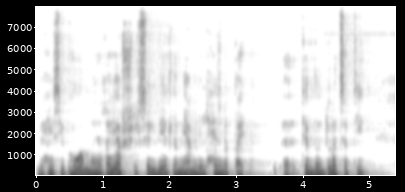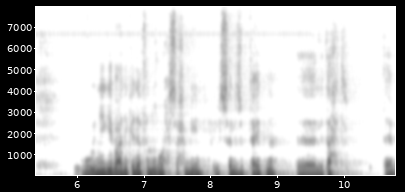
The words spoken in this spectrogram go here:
بحيث يبقى هو ما يغيرش ال cell ديت لما يعمل الحسبة بتاعتنا يبقى تفضل دولت ثابتين. ونيجي بعد كده فنروح ساحبين ال cells بتاعتنا. آه لتحت. تمام؟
